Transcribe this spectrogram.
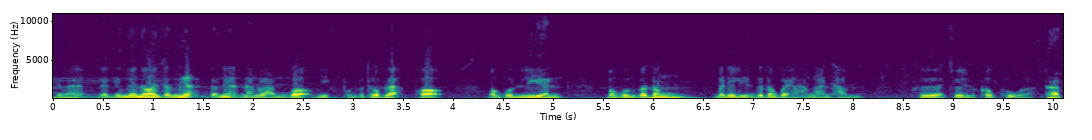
ใช่ไหมฮะแต่อย่างน้อยๆตอนเนี้ยตอนเนี้ยนางรำก็มีผลกระทบแล้ว เพราะบางคนเรียน บางคนก็ต้องไม่ได้เรียนก็ต้องไปหางานทำเพื่อช่วยเหลือครอบครัวครับ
